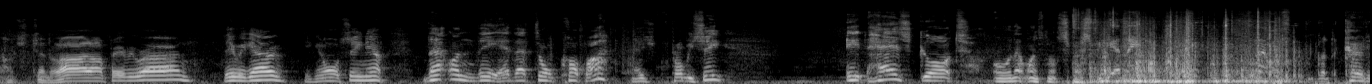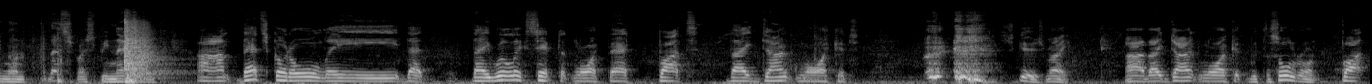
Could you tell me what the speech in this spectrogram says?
I'll just turn the light on for everyone. There we go. You can all see now. That one there, that's all copper, as you can probably see. It has got, oh, that one's not supposed to be down there. That one's got the coating on. That's supposed to be one. Um, that's got all the, that they will accept it like that but they don't like it excuse me uh, they don't like it with the solder on but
